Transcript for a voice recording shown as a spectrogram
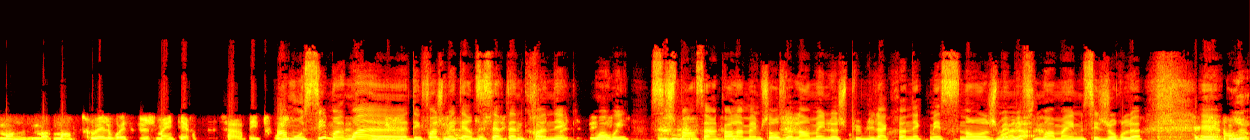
men- men- menstruel où est-ce que je m'interdis des tweets. Ah, moi aussi. Moi, moi euh, des fois, je m'interdis certaines chroniques. Oui, oui. Si je pense à encore la même chose le lendemain, là, je publie la chronique, mais sinon, je me méfie de moi-même ces jours-là. Dangereux.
